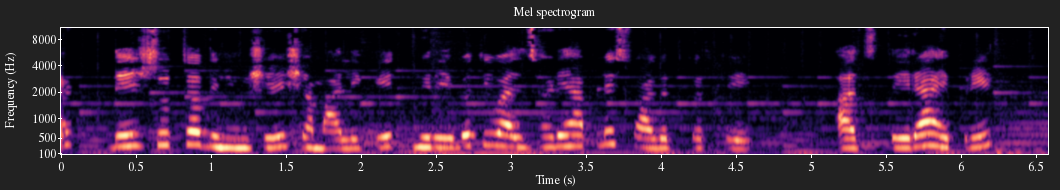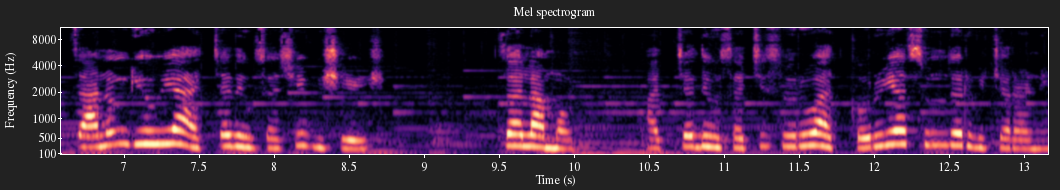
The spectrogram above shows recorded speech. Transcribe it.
नमस्कार. देशदूतचा दिनविशेष या मालिकेत मी रेवती वालझाडे आपले स्वागत करते. आज तेरा एप्रिल जाणून घेऊया आजच्या दिवसाचे विशेष. चला मग आजच्या दिवसाची सुरुवात करूया सुंदर विचाराने.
